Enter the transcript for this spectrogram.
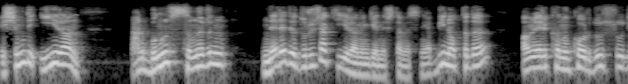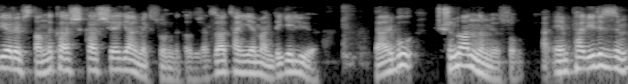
E şimdi İran yani bunun sınırın nerede duracak ki İran'ın genişlemesini? Ya bir noktada Amerika'nın koruduğu Suudi Arabistan'da karşı karşıya gelmek zorunda kalacak. Zaten Yemen'de geliyor. Yani bu şunu anlamıyorsun. Yani emperyalizm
